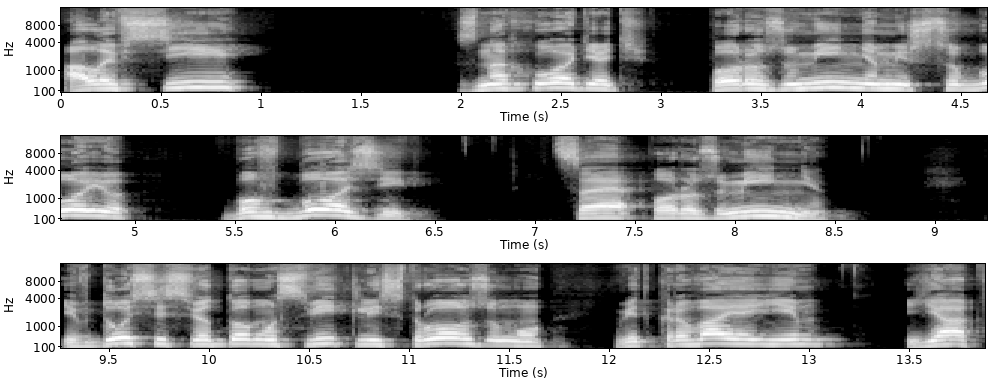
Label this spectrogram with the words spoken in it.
Але всі знаходять порозуміння між собою, бо в Бозі це порозуміння. І в Дусі Святому світлість розуму відкриває їм, як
